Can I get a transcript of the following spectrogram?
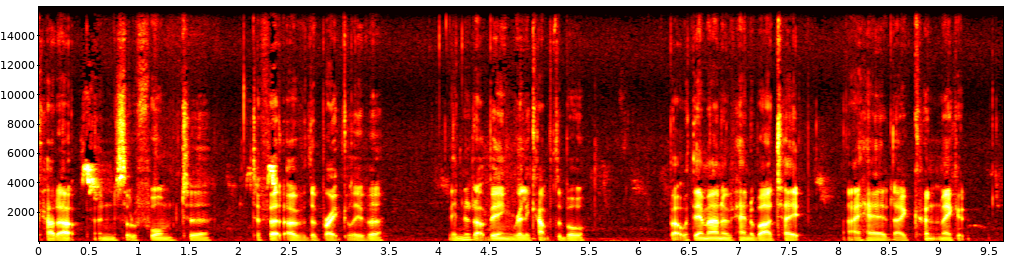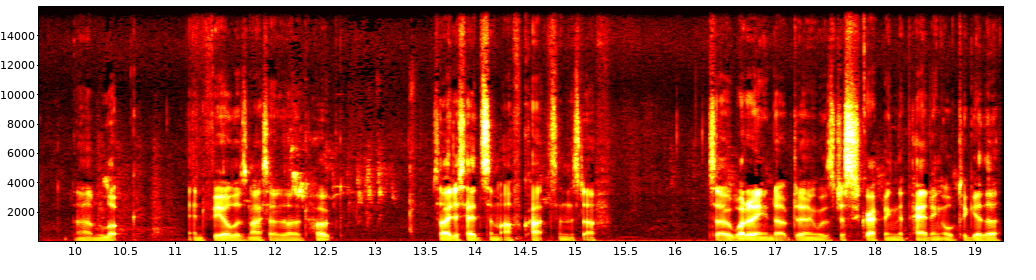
cut up and sort of formed to, to fit over the brake lever. It ended up being really comfortable, but with the amount of handlebar tape I had, I couldn't make it um, look and feel as nice as I'd hoped. So I just had some offcuts and stuff. So what I ended up doing was just scrapping the padding altogether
